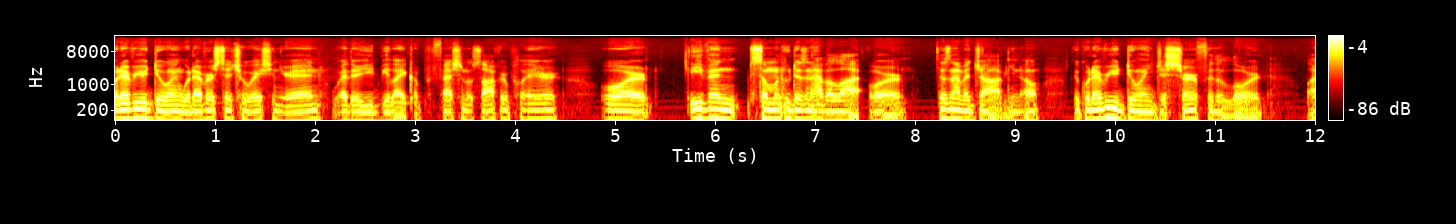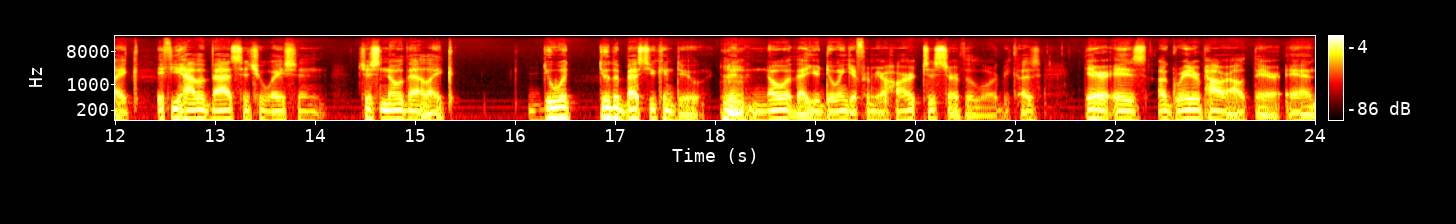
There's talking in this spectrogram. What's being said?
whatever you're doing, whatever situation you're in, whether you'd be like a professional soccer player or even someone who doesn't have a lot or doesn't have a job, you know, like whatever you're doing, just serve for the Lord. Like if you have a bad situation, just know that like do what do the best you can do mm-hmm. and know that you're doing it from your heart to serve the Lord because there is a greater power out there and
